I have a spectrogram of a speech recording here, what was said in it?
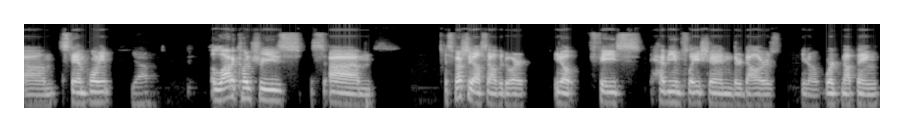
um, standpoint. Yeah, a lot of countries, um, especially El Salvador, you know, face heavy inflation. Their dollars, you know, worth nothing.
